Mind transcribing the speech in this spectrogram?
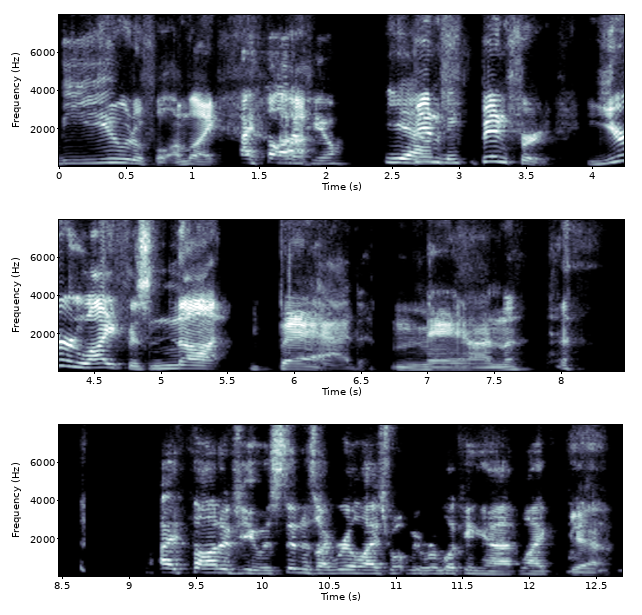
beautiful. I'm like, I thought Ah. of you. Yeah. Binf- me- Binford, your life is not bad, man. I thought of you as soon as I realized what we were looking at. Like, Yeah. I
